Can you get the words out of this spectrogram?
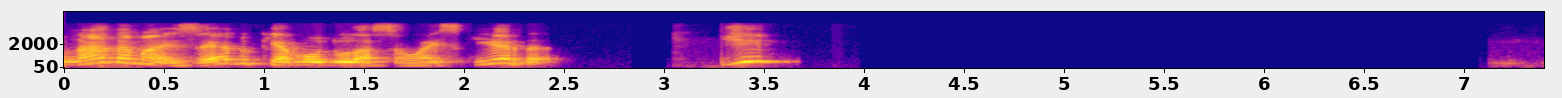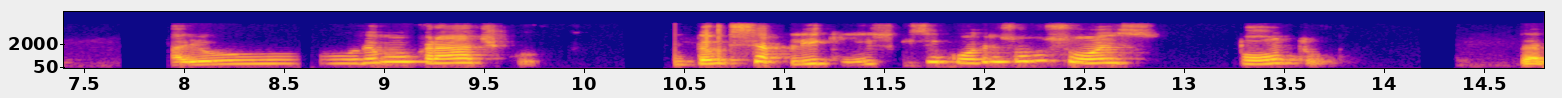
nada mais é do que a modulação à esquerda de o democrático. Então, que se aplique isso, que se encontrem soluções. Ponto. É,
